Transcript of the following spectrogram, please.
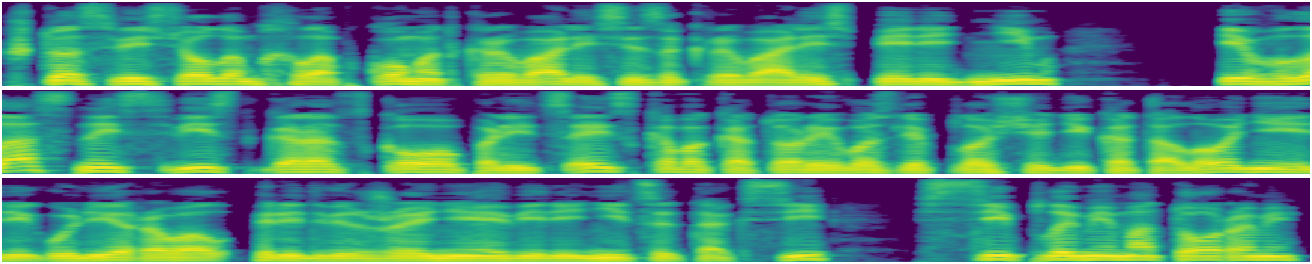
что с веселым хлопком открывались и закрывались перед ним, и властный свист городского полицейского, который возле площади Каталонии регулировал передвижение вереницы такси с сиплыми моторами.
